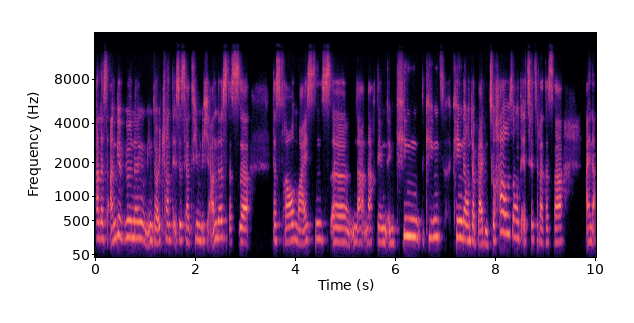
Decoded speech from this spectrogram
alles angewöhnen. In Deutschland ist es ja ziemlich anders, dass, äh, dass Frauen meistens äh, nach, nach dem kind, kind, Kinder unterbleiben zu Hause und etc. Das war eine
